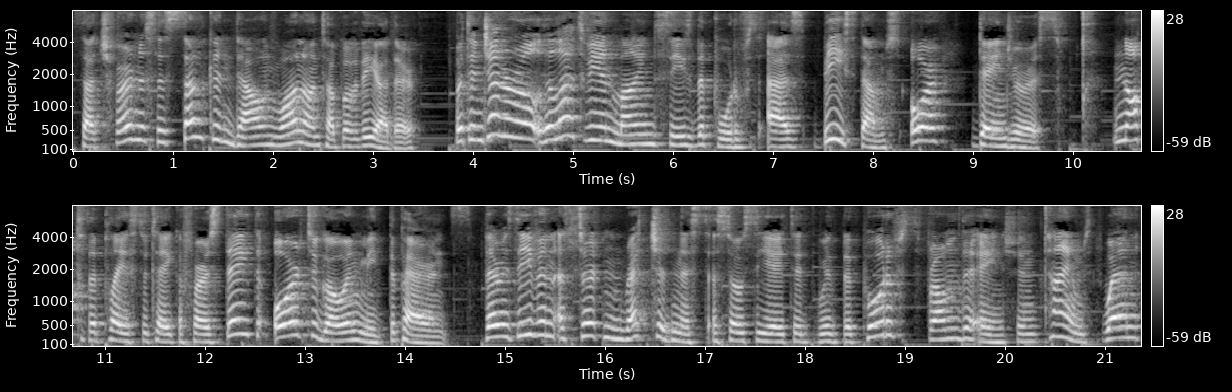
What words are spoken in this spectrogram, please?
such furnaces sunken down one on top of the other. But in general, the Latvian mind sees the Purvs as bīstams or dangerous. Not the place to take a first date or to go and meet the parents. There is even a certain wretchedness associated with the purvs from the ancient times, when,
